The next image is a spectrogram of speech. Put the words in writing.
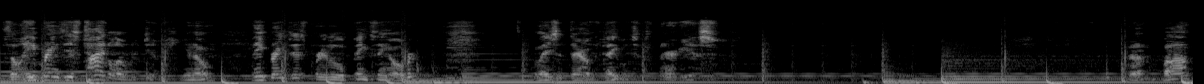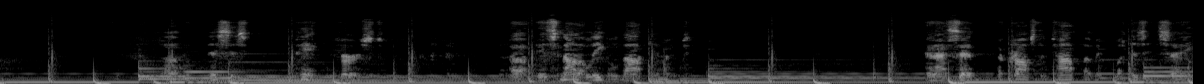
So he brings his title over to me, you know. He brings this pretty little pink thing over, lays it there on the table, and says, there it is. Bob, uh, this is pink first. Uh, it's not a legal document. And I said, across the top of it, what does it say?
